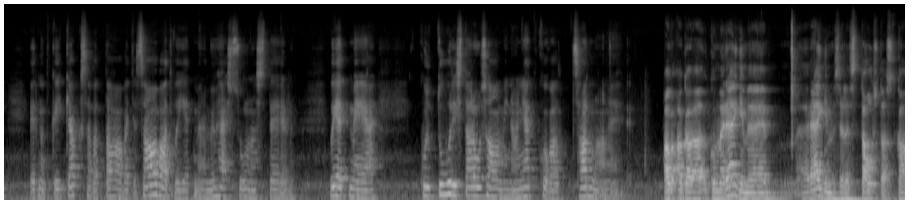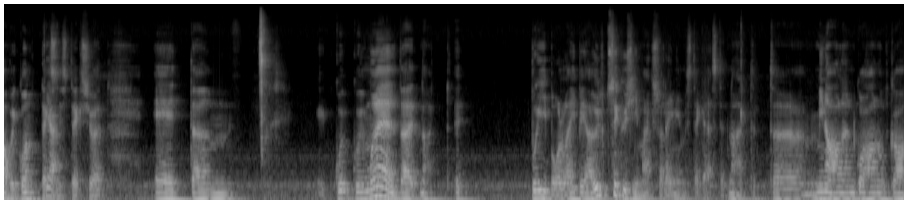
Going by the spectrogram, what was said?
okay,, et nad kõik jaksavad, tahavad ja saavad või et me oleme ühes suunas teel. või et meie kultuurist arusaamine on jätkuvalt sarnane. aga, aga kui me räägime, räägime sellest taustast ka või kontekstist, eks ju, et et ähm, kui, kui mõelda, et noh, et, et võib-olla ei pea üldse küsima, eks ole, inimeste käest, et noh, et, et äh, mina olen kohanud ka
